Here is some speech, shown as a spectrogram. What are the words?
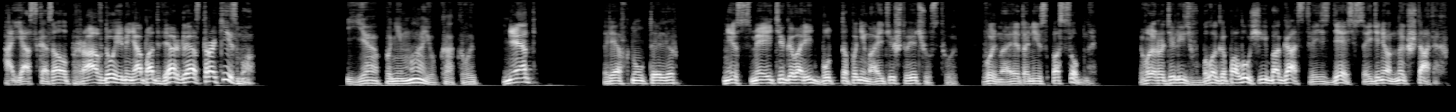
А я сказал правду, и меня подвергли остракизму. Я понимаю, как вы... Нет, рявкнул Теллер. «Не смейте говорить, будто понимаете, что я чувствую. Вы на это не способны. Вы родились в благополучии и богатстве здесь, в Соединенных Штатах,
